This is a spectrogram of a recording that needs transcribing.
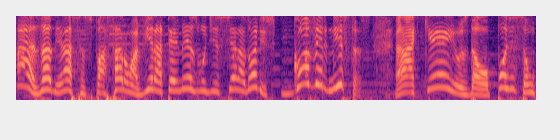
As ameaças passaram a vir até mesmo de senadores governistas, a quem os da oposição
